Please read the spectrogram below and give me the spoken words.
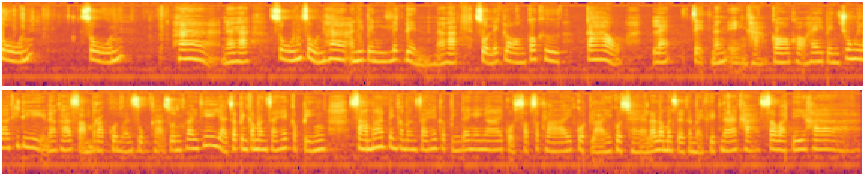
ศูนย์ศูนย์ ห้านะคะศูนย์ศูนย์ห้าอันนี้เป็นเลขเด่นนะคะ ส่วนเลขรองก็คือ 9 และ 7 นั่นเองค่ะ ก็ขอให้เป็นช่วงเวลาที่ดีนะคะสำหรับคนวันศุกร์ค่ะ ส่วนใครที่อยากจะเป็นกำลังใจให้กับปิง สามารถเป็นกำลังใจให้กับปิงได้ง่ายๆ กด subscribe กดไลค์กดแชร์ แล้วเรามาเจอกันใหม่คลิปหน้าค่ะ สวัสดีค่ะ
